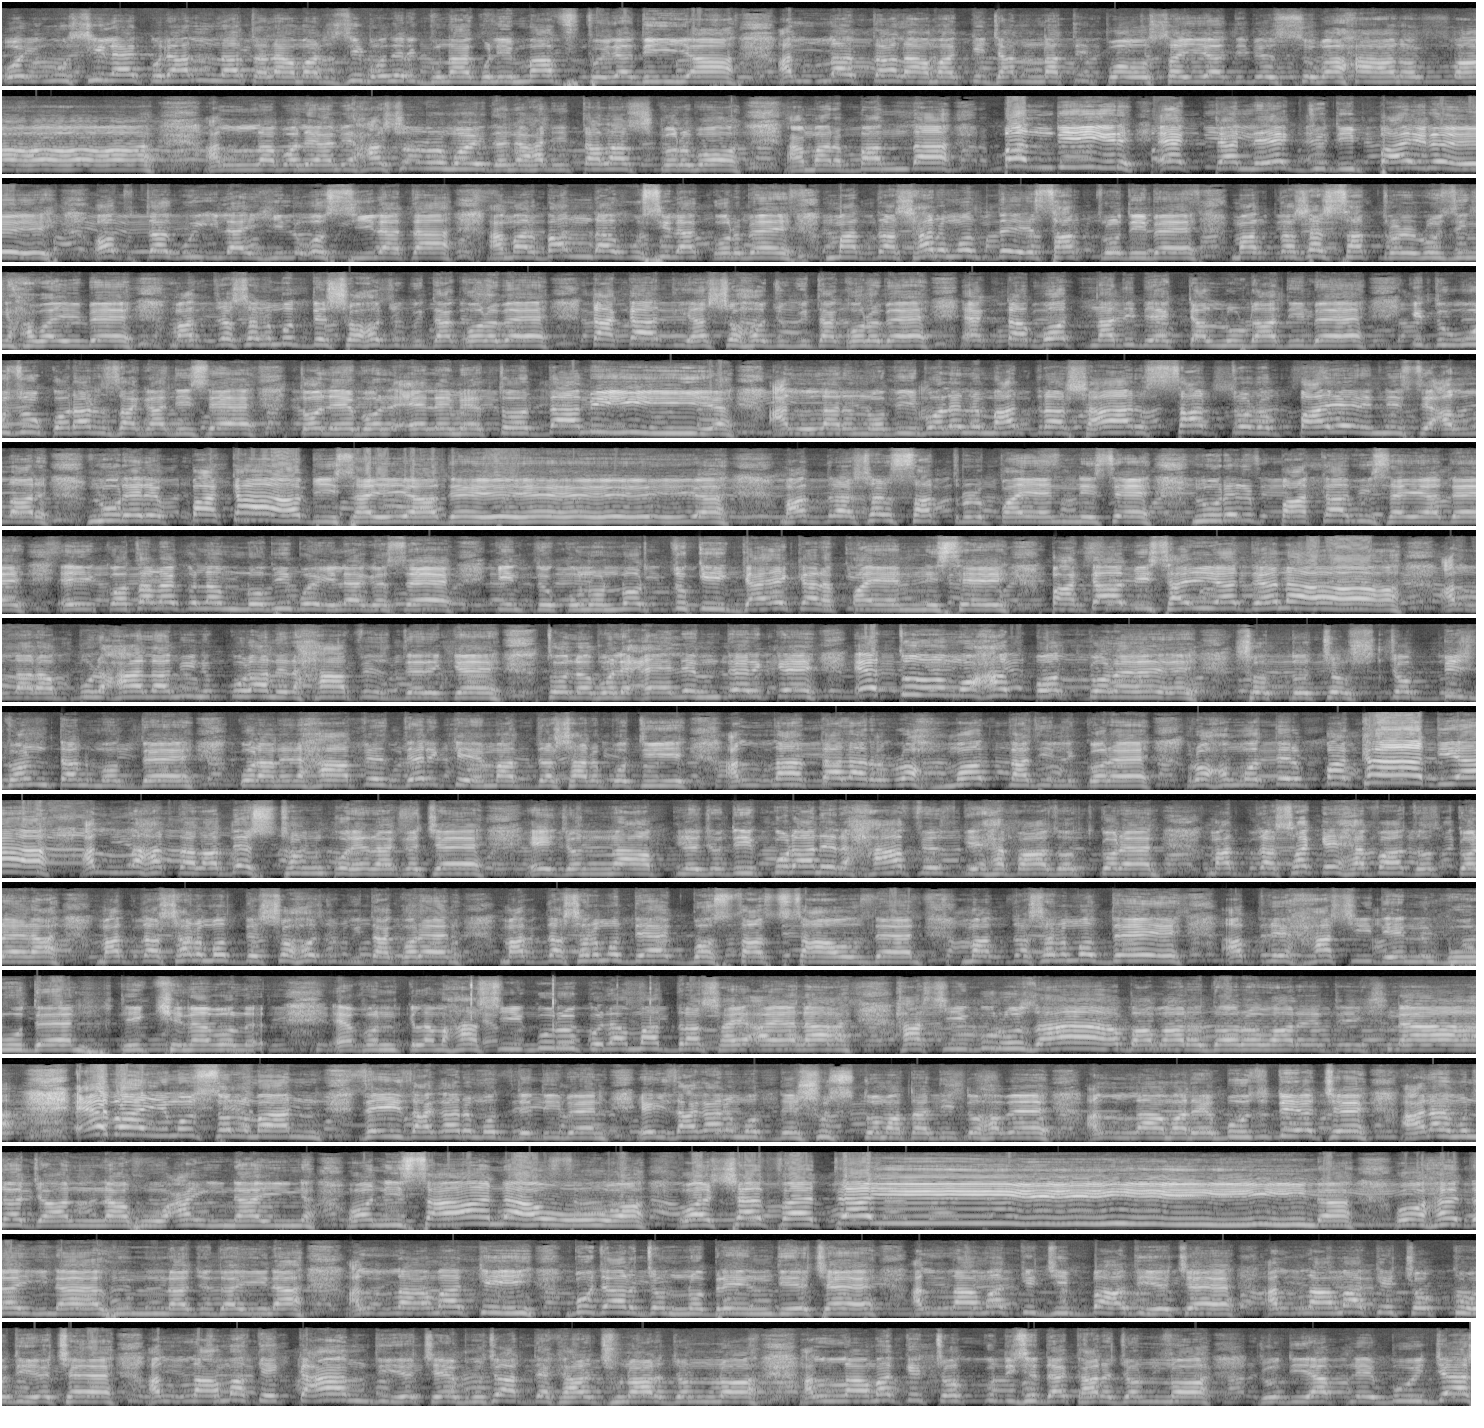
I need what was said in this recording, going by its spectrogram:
ওই করে আল্লাহ তাআলা আমার জীবনের গুনাহগুলি মাফ দিয়া, আল্লাহ তাআলা আমাকে জান্নাতে পৌঁছাইয়া দিবে, সুবহানাল্লাহ। আল্লাহ বলে, আমি হাসরের ময়দানে হালি তালাশ করব। আমার বান্দা, বান্দির একটা নেক যদি ইলাইহিল ওসিলাতা। আমার বান্দা করবে, মাদ্রাসার মধ্যে ছাত্র দিবে, মাদ্রাসার ছাত্রের রুজিং হাওয়াইবে, মাদ্রাসার মধ্যে সহযোগিতা করবে, টাকা দিয়া সহযোগিতা করবে, একটা বদনা দিবে, একটা লুডা দিবে। কিন্তু উজু করার জায়গা দিছে। তলে বল এলেমে তো দামি। আল্লাহর নবী বলেন, মাদ্রাসার ছাত্রর পায়ের নিচে আল্লাহর নূরের পাকা বিছাইয়া দে। মাদ্রাসার ছাত্রর পায়ের নিচে নূরের পাকা বিছাইয়া দেয় এই কথাটা করলাম নবী বইলা গেছে, কিন্তু কোন নর্তকী গায়িকার পায়ের নিচে পাকা বিছাইয়া দেয় না। আল্লাহ রাব্বুল আলামিন কোরআনের হাফেজদেরকে তোলে বলে এলেমদেরকে এত মহাব্বত করে। সত্য চব্বিশ ঘণ্টার মধ্যে কোরআনের হাফেজদেরকে মাদ্রাসার প্রতি আল্লাহ তালার রহমত নাজিল করে, রহমতের পাখা দিয়া আল্লাহ তালা বেষ্টন করে রাখেছে। এই জন্য আপনি যদি কোরআনের হাফেজকে হেফাজত করেন, মাদ্রাসাকে হেফাজত করেন, মাদ্রাসার মধ্যে সহযোগিতা করেন, মাদ্রাসার মধ্যে এক বস্তা চাউল দেন, মাদ্রাসার মধ্যে আপনি হাসি দেন, গুরু দেন, ঠিক কিনা বলে এখন কিলাম হাসি গুরু কইলাম, মাদ্রাসায় আয় না, হাসি গুরু যা বাবার দরবারে, ঠিক না? এ ভাই মুসলমান, যেই জায়গার মধ্যে দিবেন, এই জায়গার মধ্যে সুস্থ মাথা দিতে হবে। আল্লাহ আমারে বুঝ দিয়েছে আলামুনা জান্নাহু আইনাইন ওয়া নিসানাউ ওয়া শাফাতাইন। ওয়া হাদাইনাহুন নাজদাইনা আল্লাহ আমাকে বোঝার জন্য ব্রেন দিয়েছে। আল্লাহ আমাকে জিব্বা দিয়েছে। আল্লাহ আমাকে চক্ষু দিয়েছে। আল্লাহ আমাকে কান দিয়েছে বুঝার, দেখার, শোনার জন্য। আল্লাহ আমাকে চক্ষু দিয়েছে দেখার জন্য। যদি আপনি বুঝা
